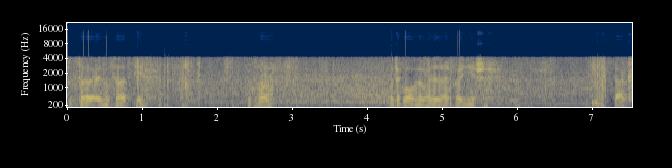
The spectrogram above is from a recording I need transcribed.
Тут е, насадки. Тут два. Ось так воно виглядає файніше. Так.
